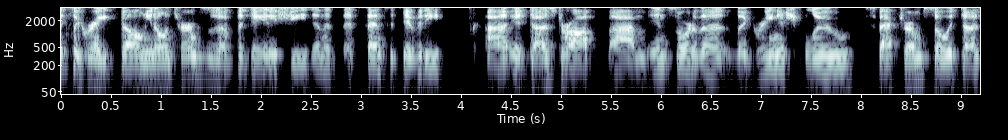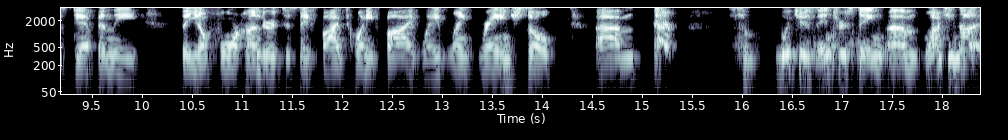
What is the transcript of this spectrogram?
it's a great film. You know, in terms of the data sheet and its, its sensitivity, uh, it does drop um, in sort of the the greenish blue spectrum. So it does dip in the say you know 400 to say 525 wavelength range. So, um, so which is interesting. Um, well, actually not.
